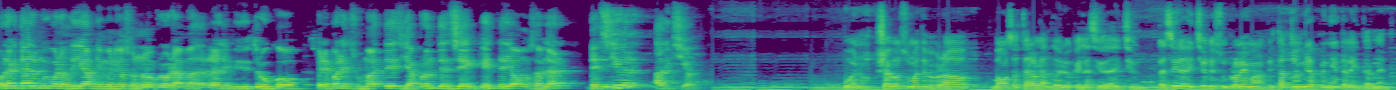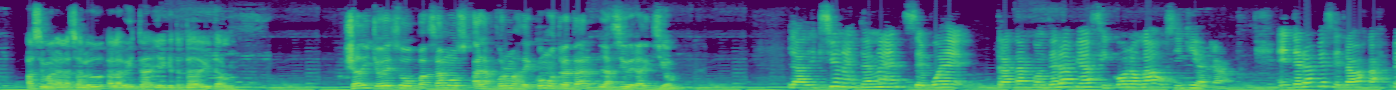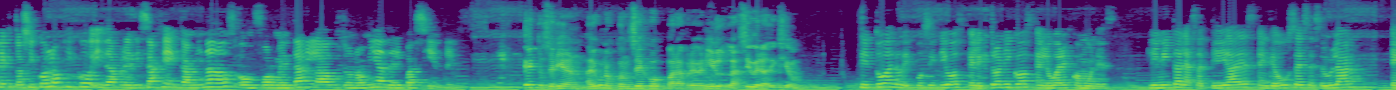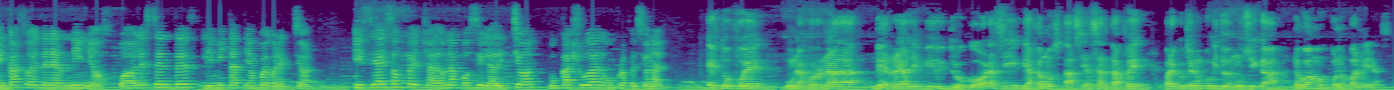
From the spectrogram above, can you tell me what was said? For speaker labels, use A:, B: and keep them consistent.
A: Hola, ¿qué tal? Muy buenos días, bienvenidos a un nuevo programa de Real Envío y Truco. Preparen sus mates y apróntense en que este día vamos a hablar de ciberadicción.
B: Bueno, ya con su mate preparado, vamos a estar hablando de lo que es la ciberadicción. La ciberadicción es un problema de estar todo el día pendiente a la internet. Hace mal a la salud, a la vista y hay que tratar de evitarlo.
A: Ya dicho eso, pasamos a las formas de cómo tratar la ciberadicción.
C: La adicción a Internet se puede tratar con terapia, psicóloga o psiquiatra. En terapia se trabaja aspectos psicológicos y de aprendizaje encaminados a fomentar la autonomía del paciente.
A: Estos serían algunos consejos para prevenir la ciberadicción.
D: Sitúa los dispositivos electrónicos en lugares comunes. Limita las actividades en que uses el celular. En caso de tener niños o adolescentes, limita tiempo de conexión. Y si hay sospecha de una posible adicción, busca ayuda de un profesional.
A: Esto fue una jornada de real envío y truco. Ahora sí, viajamos hacia Santa Fe. Para escuchar un poquito de música, nos vamos con los Palmeras.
